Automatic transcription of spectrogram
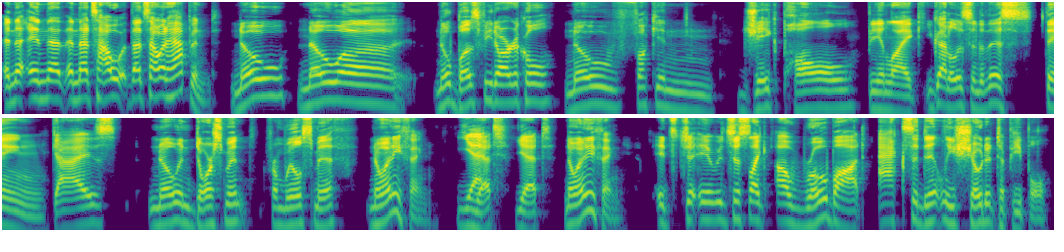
And that and that and that's how that's how it happened. No no uh no BuzzFeed article, no fucking Jake Paul being like, you got to listen to this thing, guys. No endorsement from Will Smith, no anything Yet. yet, yet, no anything. It's ju- it was just like a robot accidentally showed it to people.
